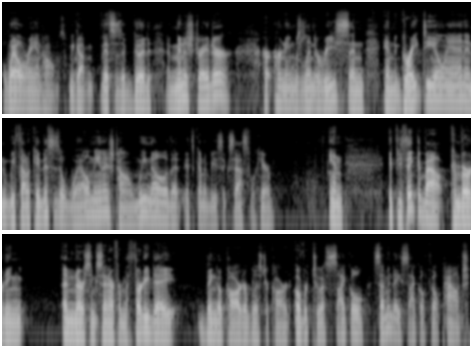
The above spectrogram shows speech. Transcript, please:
well ran homes. We got this is a good administrator. Her, her name was Linda Reese and and great DON and we thought okay this is a well managed home. We know that it's going to be successful here. And if you think about converting a nursing center from a 30 day bingo card or blister card over to a cycle seven day cycle fill pouch,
